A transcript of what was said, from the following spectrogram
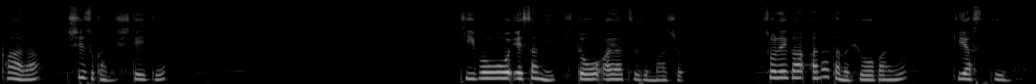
カーラ静かにしていて。希望を餌に人を操る魔女。それがあなたの評判よキアスティーネ。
